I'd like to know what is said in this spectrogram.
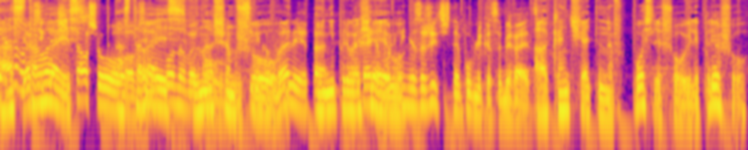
Оставаясь, я считал, что оставаясь в нашем шоу Valley, это и не превращая его... более-менее зажиточная публика собирается. Окончательно в после шоу или пре-шоу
